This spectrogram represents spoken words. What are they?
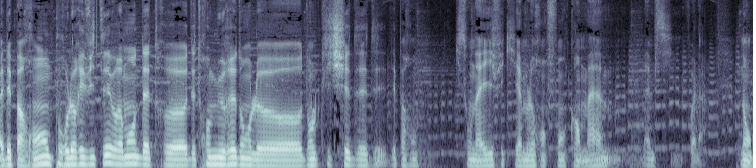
bah, des parents pour leur éviter vraiment d'être euh, d'être emmurés dans le dans le cliché des, des- des parents qui sont naïfs et qui aiment leur enfant quand même même si voilà non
